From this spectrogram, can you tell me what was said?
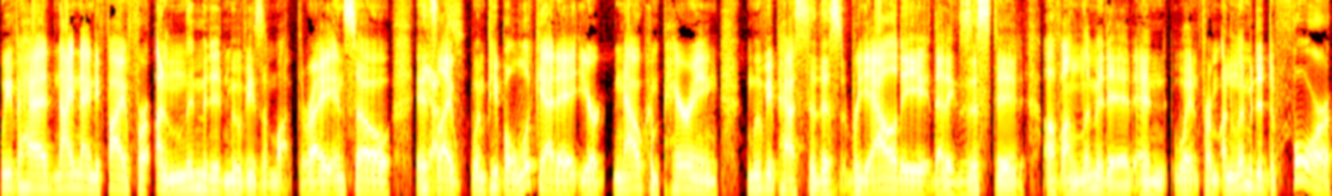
we've had 9.95 for unlimited movies a month right and so it's Yes. like when people look at it you're now comparing movie pass to this reality that existed of unlimited and went from unlimited to four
